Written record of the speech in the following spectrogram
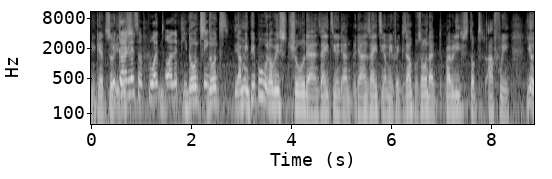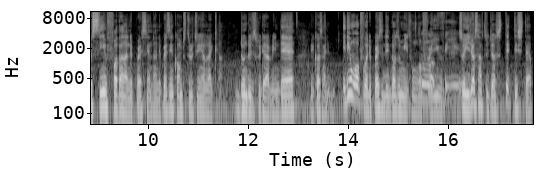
You get so Regardless of what other people don't think. don't i mean people would always throw their anxiety on their, their anxiety i mean for example someone that probably stopped halfway you're seeing further than the person and the person comes through to you and like don't do this because i've been there because I, it didn't work for the person it doesn't mean it won't work, Won't for, work you. for you. so you just have to just take this step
